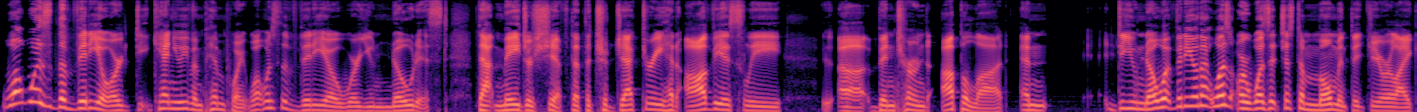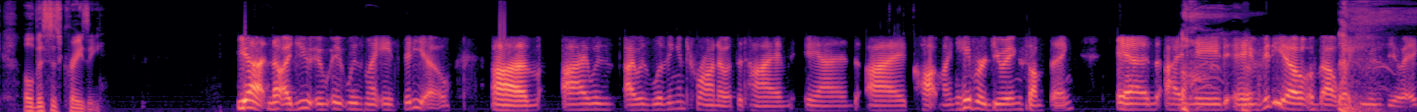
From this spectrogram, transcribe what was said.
What was the video, or d- can you even pinpoint what was the video where you noticed that major shift, that the trajectory had obviously uh, been turned up a lot? And do you know what video that was, or was it just a moment that you were like, "Oh, this is crazy"? Yeah, no, I do. It, it was my eighth video. Um, I was I was living in Toronto at the time, and I caught my neighbor doing something, and I made a video about what he was doing.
